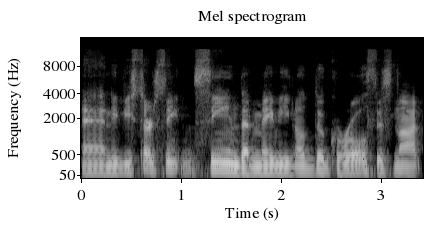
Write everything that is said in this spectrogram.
And if you start seeing seeing that maybe you know the growth is not,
